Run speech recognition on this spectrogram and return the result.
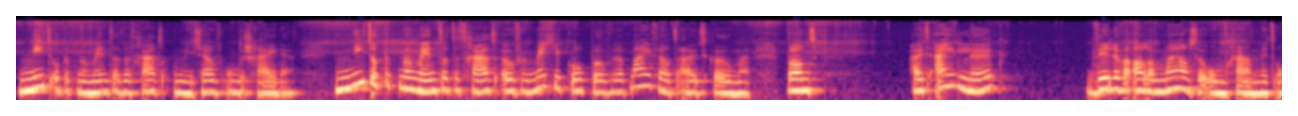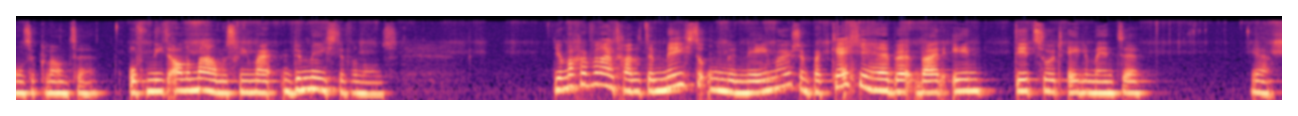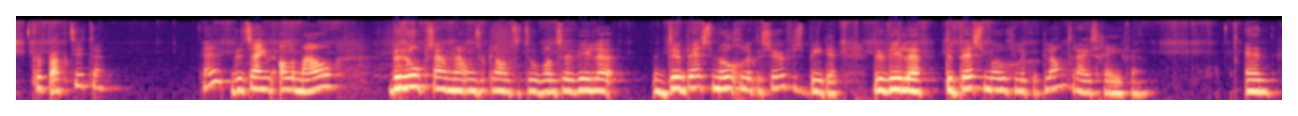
niet op het moment dat het gaat om jezelf onderscheiden. Niet op het moment dat het gaat over met je kop boven dat maaiveld uitkomen. Want uiteindelijk willen we allemaal zo omgaan met onze klanten. Of niet allemaal misschien, maar de meeste van ons. Je mag ervan uitgaan dat de meeste ondernemers een pakketje hebben waarin dit soort elementen ja, verpakt zitten. We zijn allemaal behulpzaam naar onze klanten toe, want we willen de best mogelijke service bieden. We willen de best mogelijke klantreis geven. En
